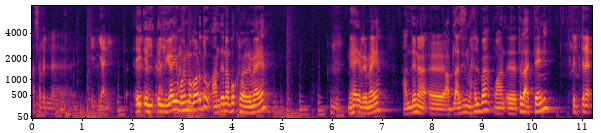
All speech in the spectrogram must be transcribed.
حسب ال يعني ال- اللي جاي مهم برضو عندنا بكرة الرماية. نهائي الرماية. عندنا آه، عبد العزيز محلبة آه، طلع الثاني في التراب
